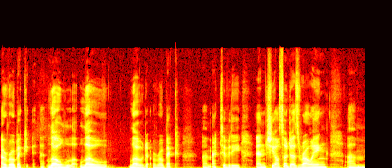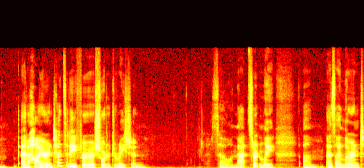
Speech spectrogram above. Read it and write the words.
aerobic, low, low load aerobic um, activity. And she also does rowing um, at a higher intensity for a shorter duration. So, and that certainly um, as I learned,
